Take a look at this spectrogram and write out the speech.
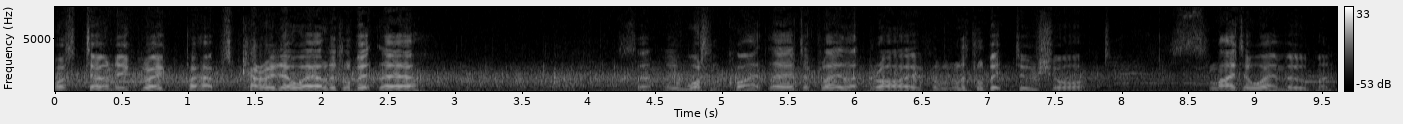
Was Tony Greig perhaps carried away a little bit there? Certainly wasn't quite there to play that drive. A little bit too short. Slight away movement.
